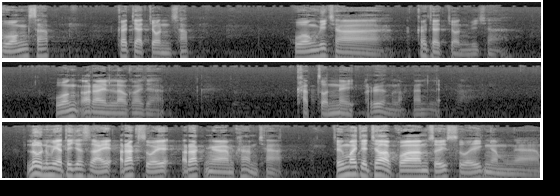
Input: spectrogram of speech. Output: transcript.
หวงทรัพย์ก็จะจนทรัพย์ หวงวิชาก็จะจนวิชา หวงอะไรเราก็จะขัดสนในเรื่องเหล่านั้นแหละ ลูกนมีอัตยสัยรักสวยรักงามข้ามชาติถึงแม้จะชอบความสวยสวยงามงาม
